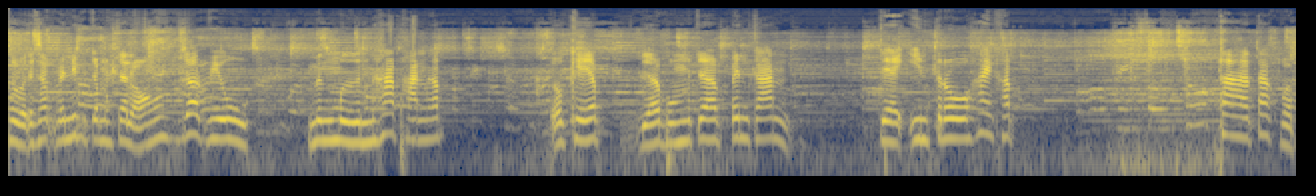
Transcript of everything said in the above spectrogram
สวัสดีครับ วันนี้จะมาฉลองยอดวิวหนึ่งหมื่นห้าพันครับ โอเคครับ เดี๋ยวผมจะเป็นการแจกอินโทรให้ครับ ถ้าถ้าแบบ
